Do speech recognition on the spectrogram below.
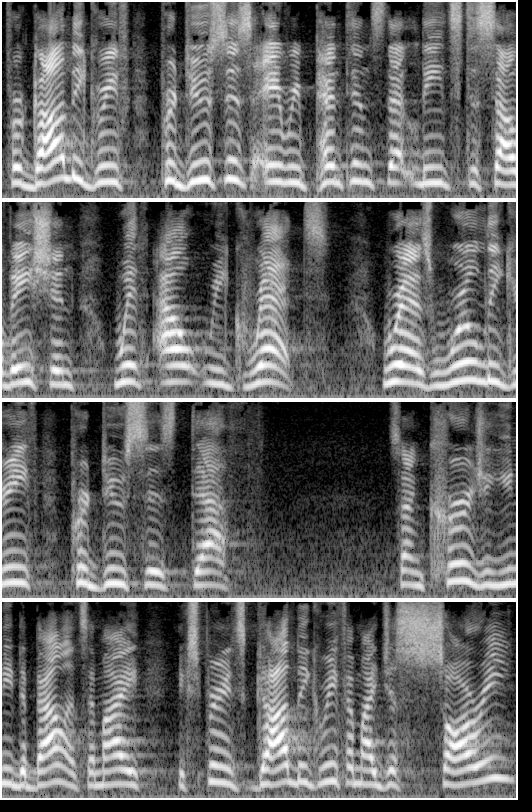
for godly grief produces a repentance that leads to salvation without regret whereas worldly grief produces death. So I encourage you you need to balance. Am I experiencing godly grief? Am I just sorry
